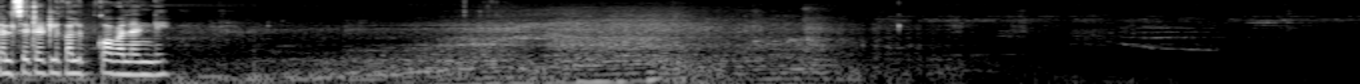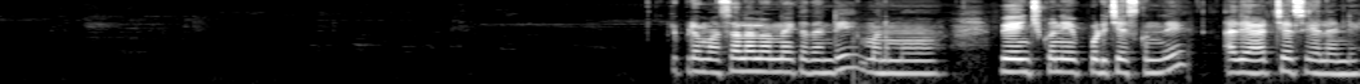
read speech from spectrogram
కలిసేటట్లు కలుపుకోవాలండి. ఇప్పుడు మసాలాలు ఉన్నాయి కదండి మనము వేయించుకొని పొడి చేసుకుంది అది యాడ్ చేసేయాలండి.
